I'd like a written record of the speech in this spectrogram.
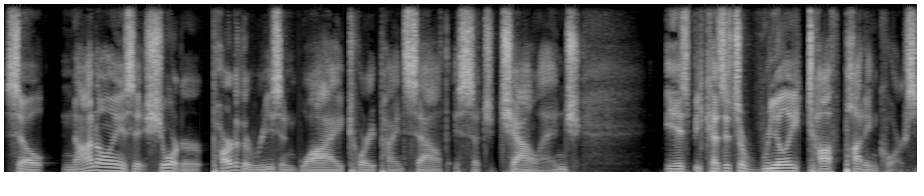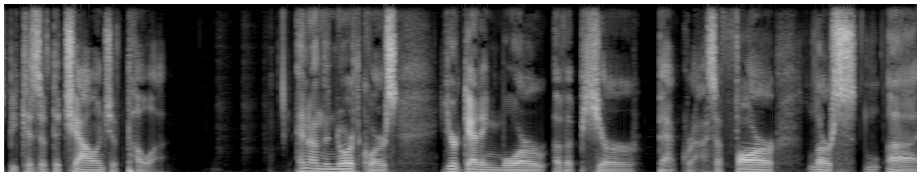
So not only is it shorter, part of the reason why Torrey Pine South is such a challenge is because it's a really tough putting course because of the challenge of POA. And on the North course, you're getting more of a pure bent grass, a far less, uh,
